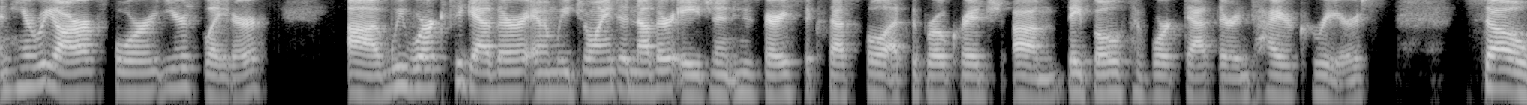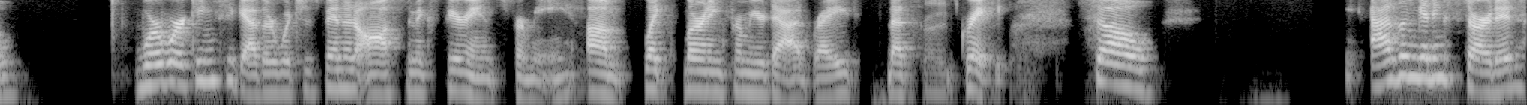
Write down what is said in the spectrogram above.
and here we are four years later. Uh, we worked together and we joined another agent who's very successful at the brokerage. Um, they both have worked at their entire careers. So we're working together, which has been an awesome experience for me. Um, like learning from your dad, right? That's right. great. So as I'm getting started,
